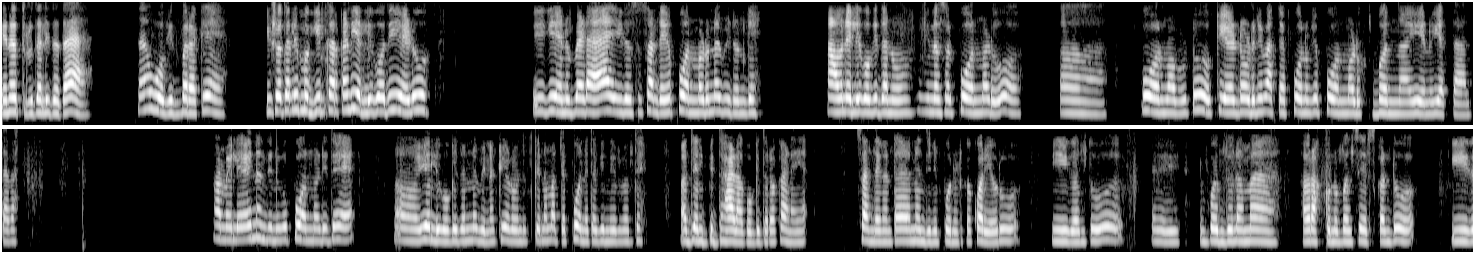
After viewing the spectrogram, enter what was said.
ಏನು ಹತ್ರದಲ್ಲಿದ್ದದ ಹಾಂ ಹೋಗಿದ್ದು ಬರೋಕ್ಕೆ. ಇಷ್ಟೊತ್ತಲ್ಲಿ ಮಗಿನ ಕರ್ಕೊಂಡು ಎಲ್ಲಿಗೆ ಹೋದಿ ಹೇಳು. ಈಗ ಏನು ಬೇಡ, ಈಗ ಸಂಜೆಗೆ ಫೋನ್ ಮಾಡು ನವೀನನ್ಗೆ. ಅವನು ಎಲ್ಲಿಗೆ ಹೋಗಿದ್ದಾನು? ಇನ್ನೊಂದು ಸ್ವಲ್ಪ ಫೋನ್ ಮಾಡು. ಫೋನ್ ಮಾಡ್ಬಿಟ್ಟು ಕೇಳಿ ನೋಡಿದ್ವಿ ಮತ್ತೆ ಫೋನ್ಗೆ ಫೋನ್ ಮಾಡು. ಬಂದ ಏನು ಎತ್ತ ಅಂತವ. ಆಮೇಲೆ ನಂದಿನಿಗೂ ಫೋನ್ ಮಾಡಿದೆ. ಎಲ್ಲಿಗೆ ಹೋಗಿದ್ದಾನೆ ನವೀನ ಕೇಳೋದಕ್ಕೆ ಮತ್ತೆ ಫೋನೇ ತೆಗೆದಿರುವಂತೆ ಅದು ಎಲ್ಲಿ ಬಿದ್ದು ಹಾಳಾಗೋಗಿದ್ದಾರೋ ಕಣಯ್ಯ. ಸಂಜೆ ಗಂಟ ನಂದಿನಿ ಫೋನ್ ಇಟ್ಕೊ ಕೊರೆಯೋರು. ಈಗಂತೂ ಬಂದು ನಮ್ಮ ಅವ್ರ ಅಕ್ಕನೂ ಬಂದು ಸೇರಿಸ್ಕೊಂಡು, ಈಗ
